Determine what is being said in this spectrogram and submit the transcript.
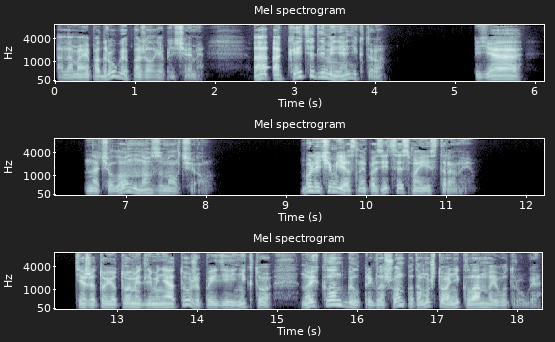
Она моя подруга, пожал я плечами. А Акэти для меня никто. Я... Начал он, но замолчал. Более чем ясная позиция с моей стороны. Те же Тойотоми для меня тоже, по идее, никто, но их клан был приглашен, потому что они клан моего друга.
